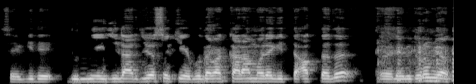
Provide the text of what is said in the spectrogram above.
Sevgili dinleyiciler diyorsa ki bu da bak Karambole gitti atladı. Öyle bir durum yok.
